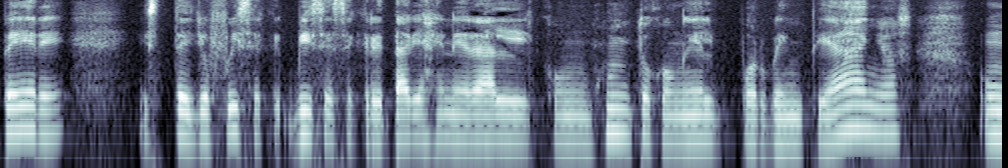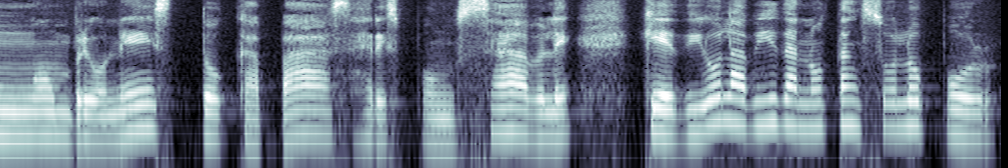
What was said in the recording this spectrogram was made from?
Pérez. Este, yo fui vicesecretaria general conjunto con él por 20 años, un hombre honesto, capaz, responsable, que dio la vida no tan solo por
